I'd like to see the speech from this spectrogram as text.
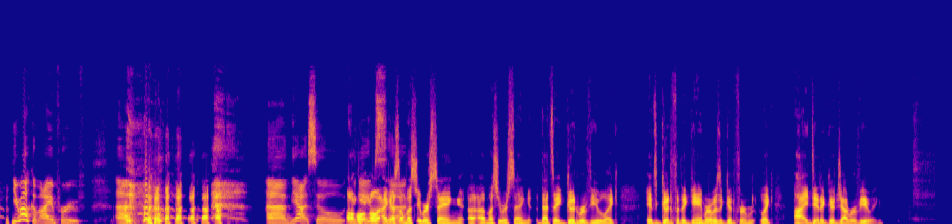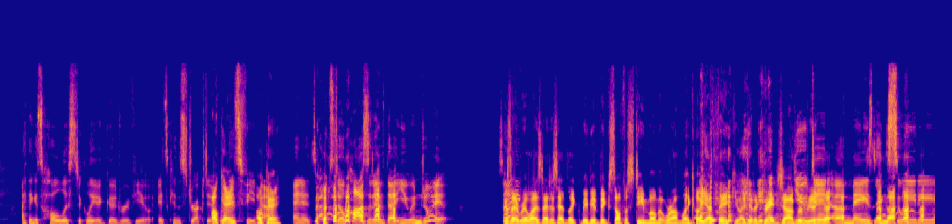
You're welcome. I approve. Uh, um, yeah. So oh, oh, oh, I guess uh, unless you were saying, uh, unless you were saying that's a good review, like it's good for the game, or was it good for like I did a good job reviewing? I think it's holistically a good review. It's constructive Okay, its feedback, okay. and it's still positive that you enjoy it. Because I realized I just had like maybe a big self esteem moment where I'm like, oh yeah, thank you, I did a great job. You did that. amazing, sweetie.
